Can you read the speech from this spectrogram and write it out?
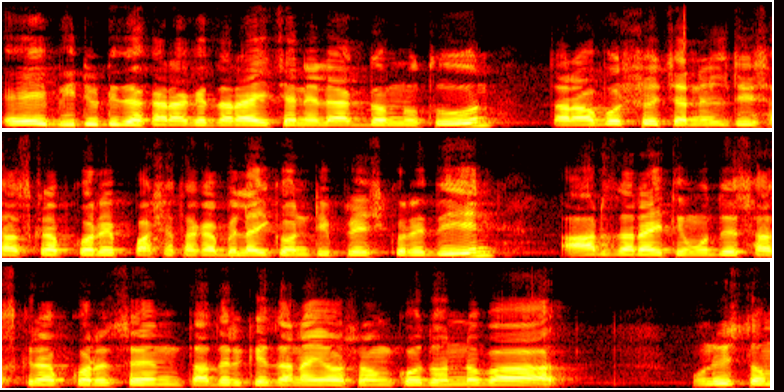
এই ভিডিওটি দেখার আগে যারা এই চ্যানেলে একদম নতুন তারা অবশ্যই চ্যানেলটি সাবস্ক্রাইব করে পাশে থাকা বেল আইকনটি প্রেস করে দিন। আর যারা ইতিমধ্যে সাবস্ক্রাইব করেছেন, তাদেরকে জানাই অসংখ্য ধন্যবাদ। উনিশতম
